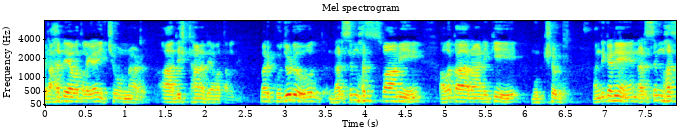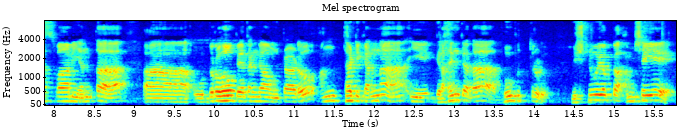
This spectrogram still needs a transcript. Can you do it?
గ్రహదేవతలుగా ఇచ్చి ఉన్నాడు ఆ అధిష్టాన దేవతల్ని. మరి కుజుడు నరసింహస్వామి అవతారానికి ముఖ్యుడు. అందుకనే నరసింహస్వామి ఎంత ఉగ్రహోపేతంగా ఉంటాడో అంతటికన్నా ఈ గ్రహం కదా భూపుత్రుడు. విష్ణువు యొక్క అంశయే.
